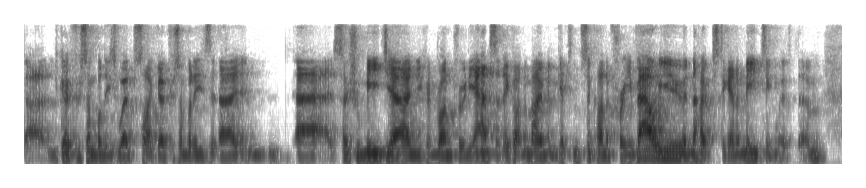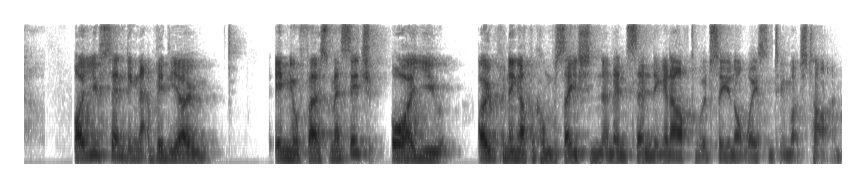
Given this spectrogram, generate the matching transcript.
uh, go through somebody's website, go through somebody's uh, uh, social media, and you can run through the ads that they've got at the moment, give them some kind of free value in the hopes to get a meeting with them. Are you sending that video in your first message, or are you opening up a conversation and then sending it afterwards so you're not wasting too much time?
